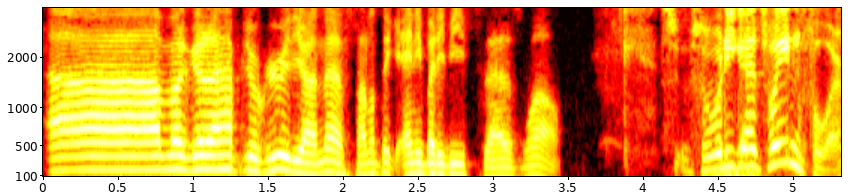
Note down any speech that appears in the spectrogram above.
Uh, I'm gonna have to agree with you on this. I don't think anybody beats that as well. So, so, what are you guys waiting for?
